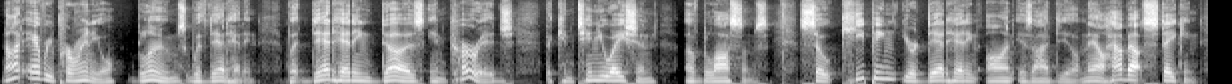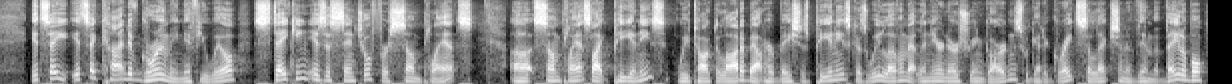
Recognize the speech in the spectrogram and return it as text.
Not every perennial blooms with deadheading, but deadheading does encourage the continuation of blossoms. So keeping your deadheading on is ideal. Now, how about staking? It's a it's a kind of grooming, if you will. Staking is essential for some plants. Uh, some plants like peonies. We've talked a lot about herbaceous peonies because we love them at Lanier Nursery and Gardens. We got a great selection of them available,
